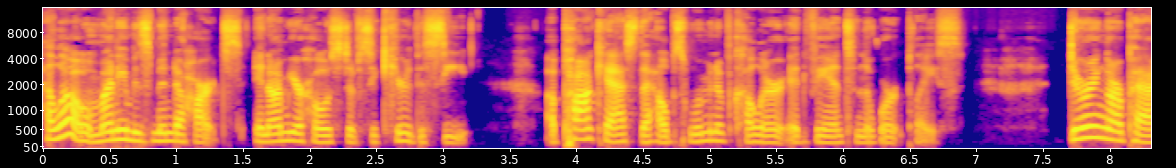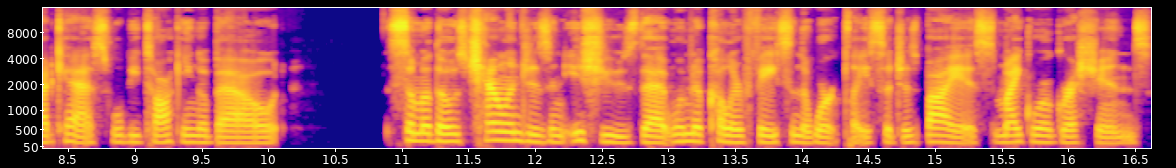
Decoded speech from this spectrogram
Hello, my name is Minda Harts, and I'm your host of Secure the Seat, a podcast that helps women of color advance in the workplace. During our podcast, we'll be talking about some of those challenges and issues that women of color face in the workplace, such as bias, microaggressions,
